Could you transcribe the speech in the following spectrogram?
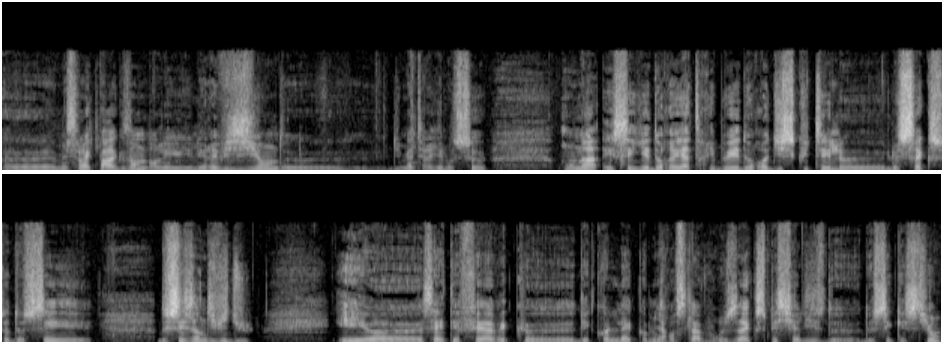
Euh, mais c'est vrai que par exemple dans les, révisions du matériel osseux, on a essayé de réattribuer, de rediscuter le, sexe de ces individus. Et euh, ça a été fait avec euh, des collègues comme Jaroslav Bruzek, spécialiste de, de, ces questions.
